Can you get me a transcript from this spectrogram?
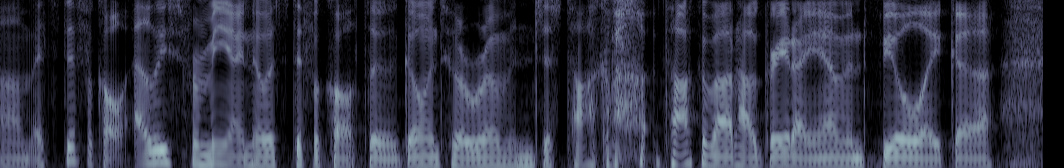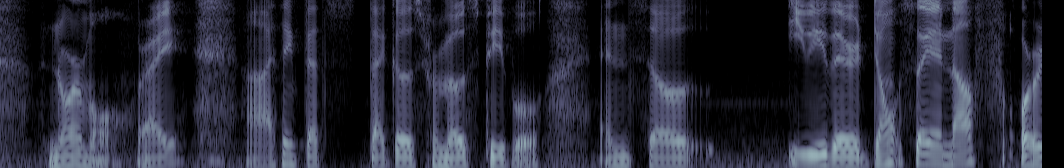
Um, it's difficult. At least for me, I know it's difficult to go into a room and just talk about talk about how great I am and feel like. Uh, normal right uh, i think that's that goes for most people and so you either don't say enough or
